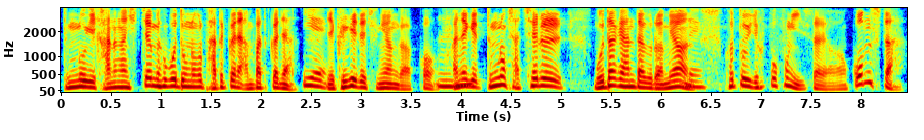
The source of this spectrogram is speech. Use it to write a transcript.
등록이 가능한 시점에 후보 등록을 받을 거냐 안 받을 거냐 예. 예, 그게 이제 중요한 것 같고 음흠. 만약에 등록 자체를 못하게 한다 그러면 네. 그것도 이제 후폭풍이 있어요 꼼수다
